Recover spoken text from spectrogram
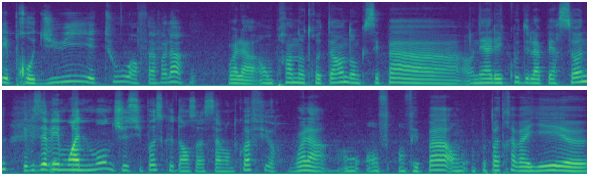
les produits et tout, enfin voilà. Voilà, on prend notre temps, donc c'est pas, on est à l'écoute de la personne. Et vous avez moins de monde, je suppose, que dans un salon de coiffure. Voilà, on, on, fait pas, on, on peut pas travailler euh,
